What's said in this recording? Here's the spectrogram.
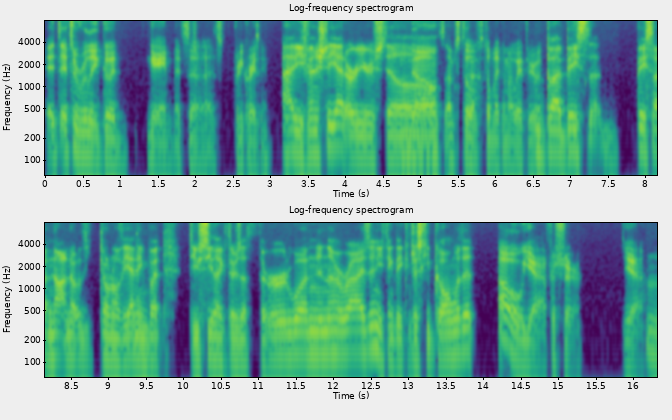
it's it's a really good game. It's uh it's pretty crazy. Have you finished it yet, or you're still no, I'm still okay. still making my way through it. But based based on not know don't know the ending, but do you see like there's a third one in the horizon? You think they could just keep going with it? Oh yeah, for sure. Yeah, Hmm.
